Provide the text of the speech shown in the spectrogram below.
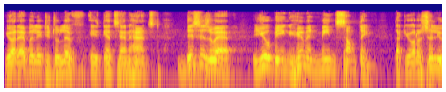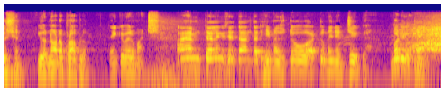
your ability to live it gets enhanced. This is where you being human means something, that you're a solution, you're not a problem. Thank you very much. I am telling Siddhant that he must do a two-minute jig. What do you think?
